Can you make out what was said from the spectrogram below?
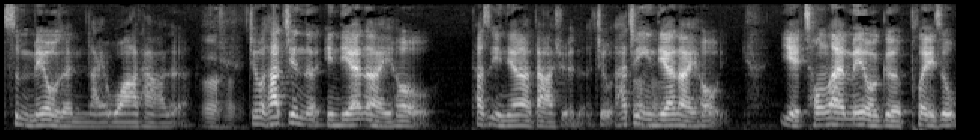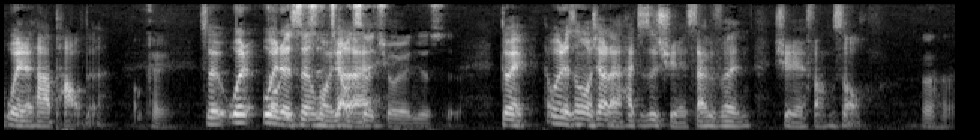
是没有人来挖他的。嗯哼，结果他进了印第安纳以后，他是印第安纳大学的，就他进印第安纳以后，也从来没有一个 play 是为了他跑的。OK，所以为为了生活下来，球员就是了。对他为了生活下来，他就是学三分，学防守。嗯哼，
